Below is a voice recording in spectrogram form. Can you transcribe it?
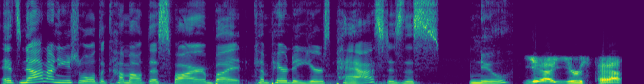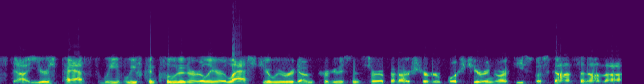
It's not unusual to come out this far, but compared to years past, is this new? Yeah, years past, uh, years past, we've we've concluded earlier. Last year, we were done producing syrup at our sugar bush here in northeast Wisconsin on the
